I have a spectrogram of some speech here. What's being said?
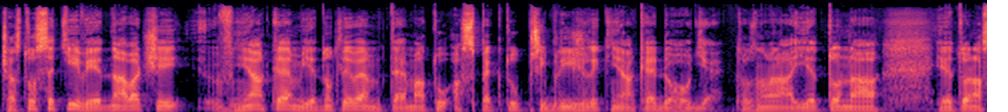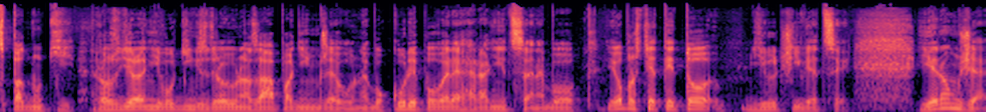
Často se ti vyjednávači v nějakém jednotlivém tématu, aspektu přiblížili k nějaké dohodě. To znamená, je to na, je to na spadnutí, rozdělení vodních zdrojů na západním břehu, nebo kudy povede hranice, nebo jo, prostě tyto dílčí věci. Jenomže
